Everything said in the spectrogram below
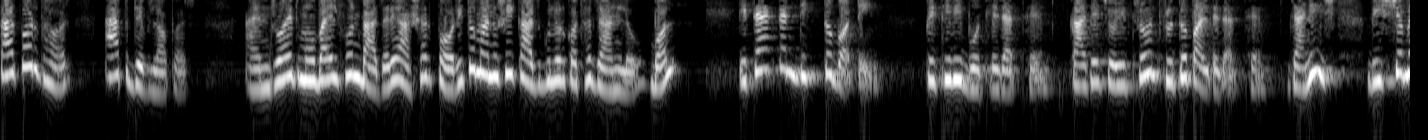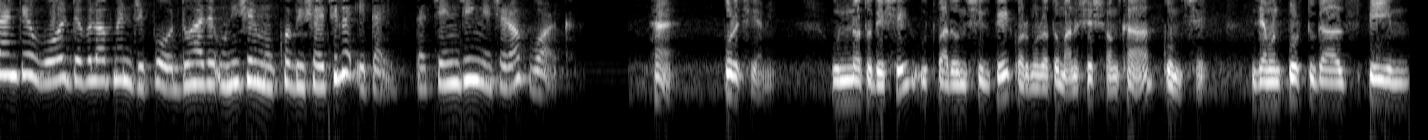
তারপর ধর, app developer. Android mobile phone বাজারে আসার পরই তো মানুষ এই কাজগুলোর কথা জানলো। বল। এটা একটা দিক তো বটেই। পৃথিবী বদলে যাচ্ছে। কাজের চরিত্র দ্রুত পাল্টে যাচ্ছে। জানিস বিশ্ব ব্যাংকের ওয়ার্ল্ড ডেভেলপমেন্ট রিপোর্ট দু হাজার উনিশের মুখ্য বিষয় ছিল এটাই the changing nature of work হ্যাঁ পড়েছি আমি। উন্নত দেশে উৎপাদন শিল্পে কর্মরত মানুষের সংখ্যা কমছে। যেমন পর্তুগাল স্পেন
